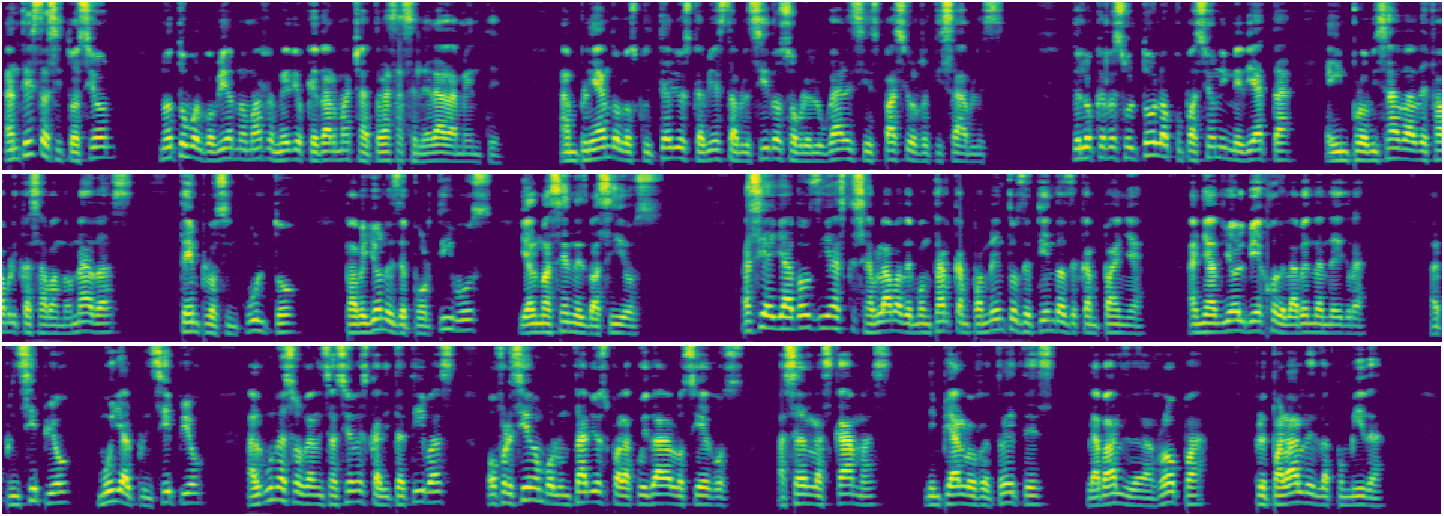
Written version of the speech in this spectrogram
Ante esta situación, no tuvo el gobierno más remedio que dar marcha atrás aceleradamente, ampliando los criterios que había establecido sobre lugares y espacios requisables, de lo que resultó la ocupación inmediata e improvisada de fábricas abandonadas, templos sin culto, pabellones deportivos y almacenes vacíos. Hacía ya dos días que se hablaba de montar campamentos de tiendas de campaña, añadió el viejo de la venda negra. Al principio, muy al principio, algunas organizaciones caritativas ofrecieron voluntarios para cuidar a los ciegos, hacer las camas, limpiar los retretes, lavarles la ropa, prepararles la comida.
